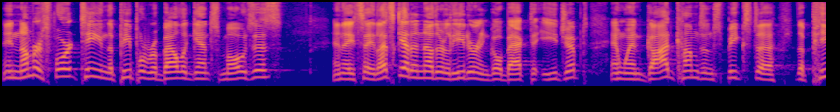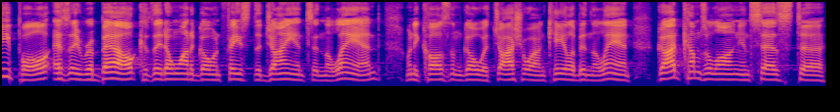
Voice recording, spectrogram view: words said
In Numbers 14, the people rebel against Moses and they say, let's get another leader and go back to Egypt. And when God comes and speaks to the people as they rebel because they don't want to go and face the giants in the land, when he calls them go with Joshua and Caleb in the land, God comes along and says to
